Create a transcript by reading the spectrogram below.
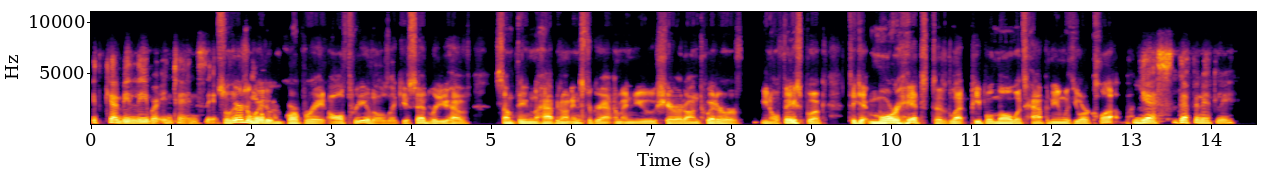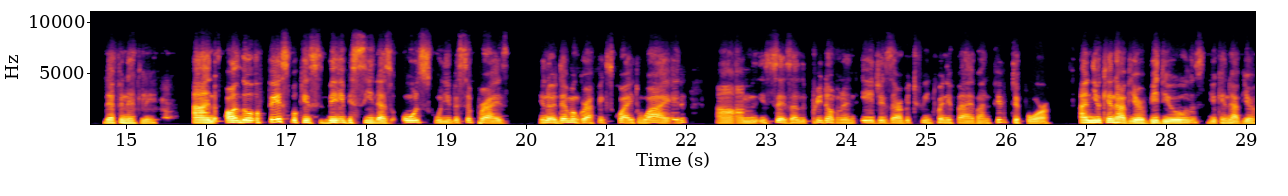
it can be labor intensive. So there's a way to incorporate all three of those, like you said, where you have something happening on Instagram and you share it on Twitter or you know Facebook to get more hits to let people know what's happening with your club. Yes, definitely. Definitely. And although Facebook is maybe seen as old school, you'd be surprised, you know, demographics quite wide. Um, it says that the predominant ages are between 25 and 54 and you can have your videos you can have your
